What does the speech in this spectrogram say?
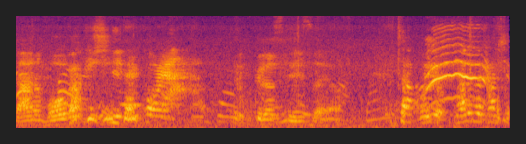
나는 뭐가 귀신이 될 거야. 그럴 수도 있어요. 자, 우리 다른 거 갑시다.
